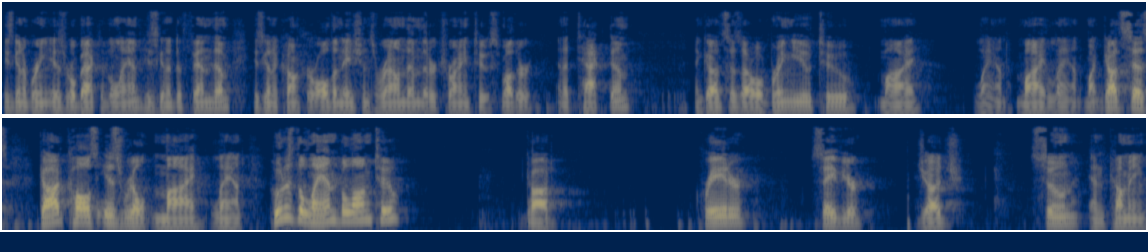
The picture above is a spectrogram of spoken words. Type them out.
He's going to bring Israel back to the land. He's going to defend them. He's going to conquer all the nations around them that are trying to smother and attack them. And God says, I will bring you to my land. My land. My, God says, God calls Israel my land. Who does the land belong to? God. Creator, Savior, Judge, soon and coming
